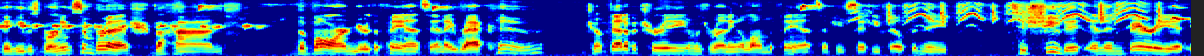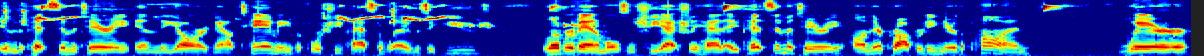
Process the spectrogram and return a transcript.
that he was burning some brush behind the barn near the fence, and a raccoon jumped out of a tree and was running along the fence, and he said he felt the need to shoot it and then bury it in the pet cemetery in the yard. Now, Tammy, before she passed away, was a huge lover of animals, and she actually had a pet cemetery on their property near the pond where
